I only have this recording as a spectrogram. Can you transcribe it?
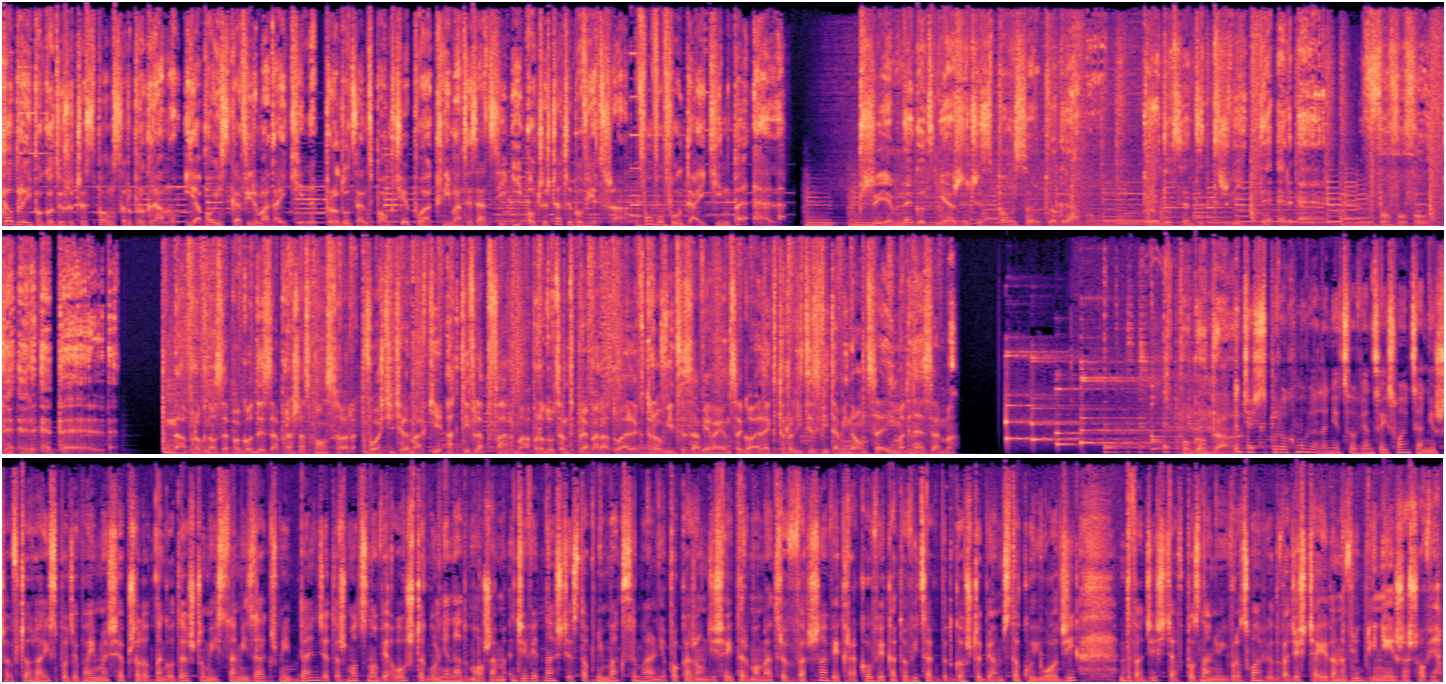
Dobrej pogody życzy sponsor programu. Japońska firma Daikin. Producent pomp ciepła, klimatyzacji i oczyszczaczy powietrza. www.daikin.pl Przyjemnego dnia życzy sponsor programu. Producent drzwi DRE. www.dre.pl Na prognozę pogody zaprasza sponsor. Właściciel marki Active Lab Pharma. Producent preparatu elektrowid zawierającego elektrolity z witaminą C i magnezem. Pogoda. Dziś sporo chmur, ale nieco więcej słońca niż wczoraj. Spodziewajmy się przelotnego deszczu, miejscami zagrzmi. Będzie też mocno wiało, szczególnie nad morzem. 19 stopni maksymalnie pokażą dzisiaj termometry w Warszawie, Krakowie, Katowicach, Bydgoszczy, Białymstoku i Łodzi. 20 w Poznaniu i Wrocławiu, 21 w Lublinie i Rzeszowie.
